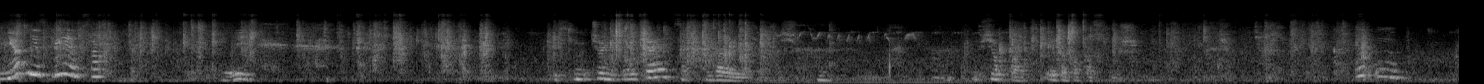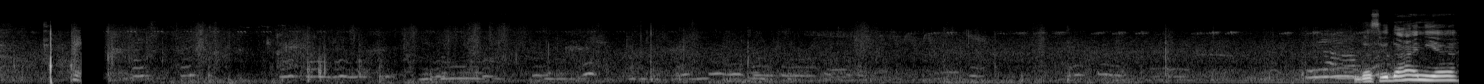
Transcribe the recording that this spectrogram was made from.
Нет, не склеятся. Ой. Если ничего не получается, давай я еще. Все, хватит, это пока слушай. До свидания.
